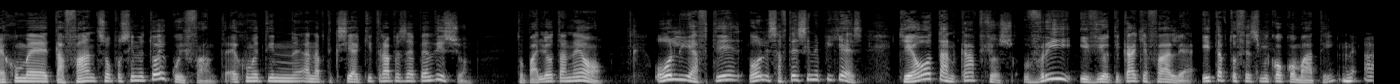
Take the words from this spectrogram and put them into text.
Έχουμε τα funds όπως είναι το Equifund. Έχουμε την Αναπτυξιακή Τράπεζα Επενδύσεων. Το παλιό τα νεό. Όλοι αυτές, όλες αυτές είναι πηγές. Και όταν κάποιος βρει ιδιωτικά κεφάλαια είτε από το θεσμικό κομμάτι, Ναι, α,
